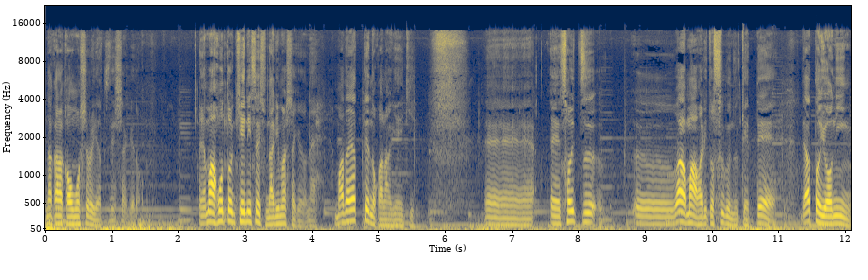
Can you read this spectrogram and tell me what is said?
なかなか面白いやつでしたけど、えー、まあ本当に競輪選手になりましたけどね。まだやってんのかな現役、えーえー、そいつはまあ割とすぐ抜けてであと4人。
